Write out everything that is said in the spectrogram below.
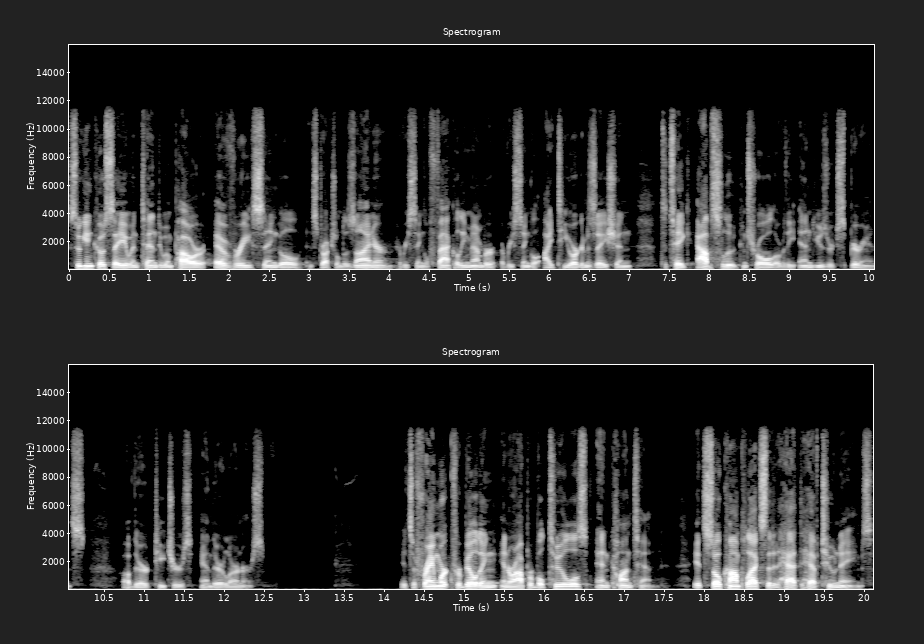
Tsugi and Koseu intend to empower every single instructional designer, every single faculty member, every single IT organization to take absolute control over the end user experience of their teachers and their learners. It's a framework for building interoperable tools and content. It's so complex that it had to have two names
